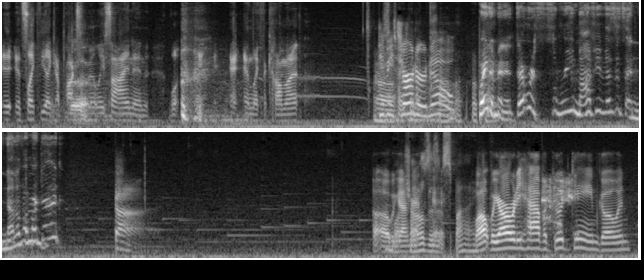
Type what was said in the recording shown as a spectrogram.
it, it's like the like approximately sign and well, and, and like the comma. Give me Uh, Type in a Turner, no. Okay. Wait a minute. There were three mafia visits and none of them are dead. God. Uh oh, we Well, got Charles is a spy. Well, we already have a good game going.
